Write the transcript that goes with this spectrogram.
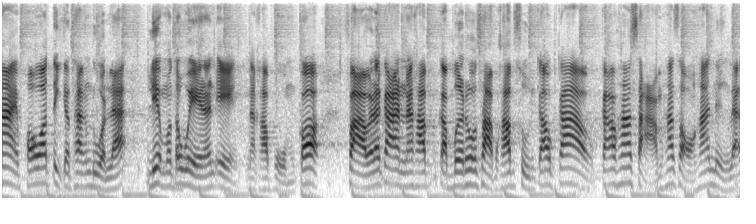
ง่าย เพราะว่าติดกับทางด่วนและเรียบมอเตอร์เวย์นั่นเองนะครับผมก็ฝากไว้แล้วกันนะครับ กับเบอร์โทรศัพท์ครับ 099 953 5251 และ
